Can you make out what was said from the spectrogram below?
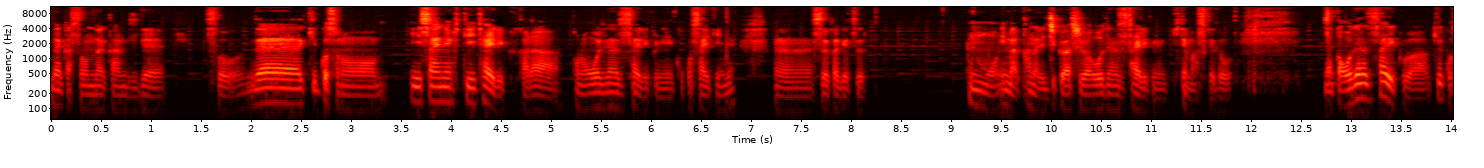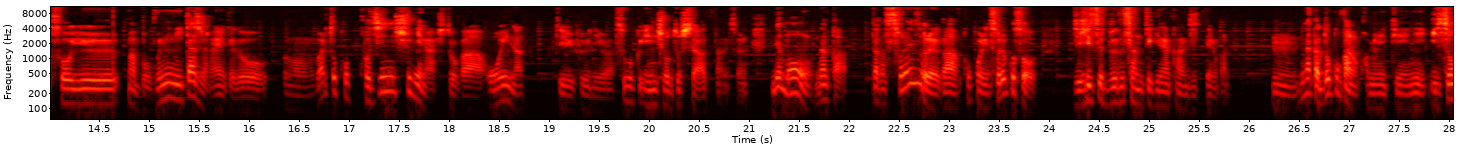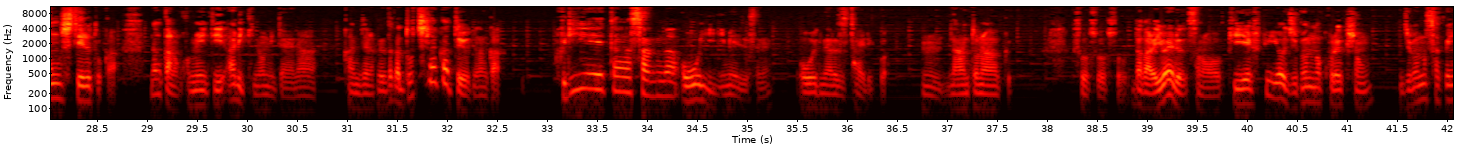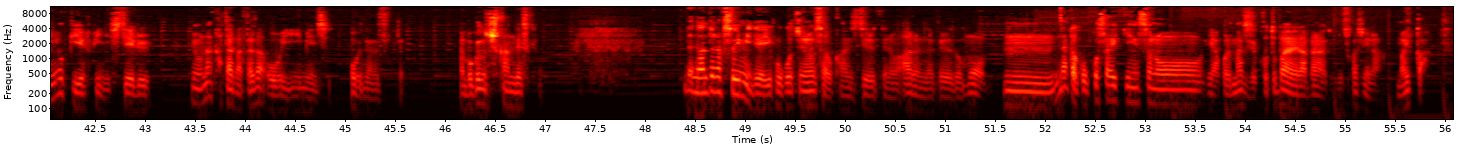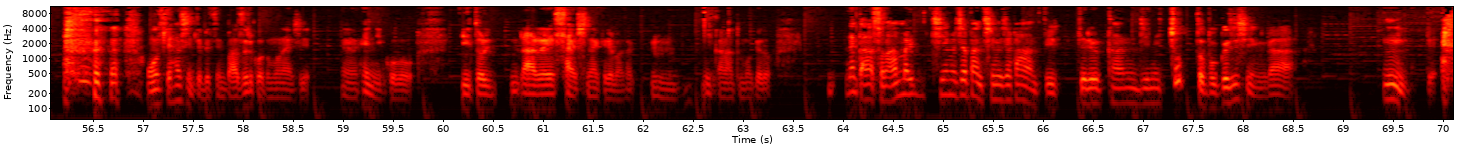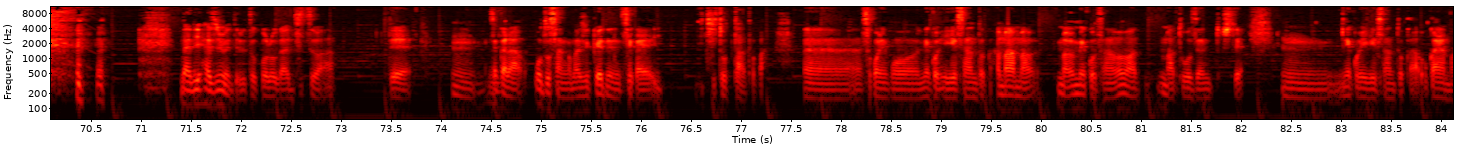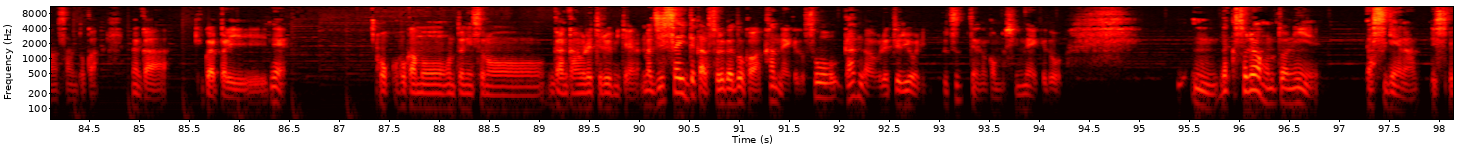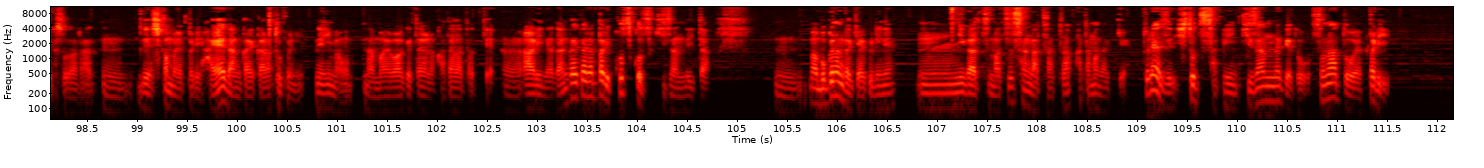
なんかそんな感じで、そう。で、結構その、イーサ NFT 大陸から、このオーディナルズ大陸にここ最近ね、うん、数ヶ月、もう今かなり軸足はオーディナルズ大陸に来てますけど、なんかオーディナルズ大陸は結構そういう、まあ僕に似たじゃないけど、うん、割とこう個人主義な人が多いなっていうふうにはすごく印象としてはあったんですよね。でも、なんか、だからそれぞれがここにそれこそ自立分散的な感じっていうのかな。うん。なんかどこかのコミュニティに依存してるとか、なんかのコミュニティありきのみたいな感じじゃなくて、だからどちらかというとなんか、クリエイターさんが多いイメージですね。オーディナルズ大陸は。うん、なんとなく。そうそうそう。だからいわゆるその PFP を自分のコレクション、自分の作品を PFP にしているような方々が多いイメージ。オーディナルズって。僕の主観ですけど。で、なんとなくそういう意味で居心地の良さを感じているっていうのはあるんだけれども、うん、なんかここ最近その、いや、これマジで言葉選べないと難しいな。まあ、いいか。音声発信って別にバズることもないし、うん、変にこう、切り取られさえしなければ、うん、いいかなと思うけど、なんかそのあんまりチームジャパン、チームジャパンって言ってる感じに、ちょっと僕自身が、うんって なり始めてるところが実はあって、うん。だから、オトさんがマジックエデン世界1取ったとか、うん、そこにこう、猫ひげさんとか、まあまあ、まあ、梅子さんは、まあ、まあ、当然として、うん、猫ひげさんとか、岡山さんとか、なんか、結構やっぱりね、ほ、他も本当にその、ガンガン売れてるみたいな。まあ実際だからそれがどうかわかんないけど、そうガンガン売れてるように映ってるのかもしれないけど、うん、なんかそれは本当に、すげえな、リスペクトだな。うん。で、しかもやっぱり早い段階から特にね、今名前を挙げたような方々って、うん、アーリーな段階からやっぱりコツコツ刻んでいた。うん。まあ僕なんか逆にね、うん、2月末、3月頭だっけ。とりあえず一つ作品刻んだけど、その後やっぱり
